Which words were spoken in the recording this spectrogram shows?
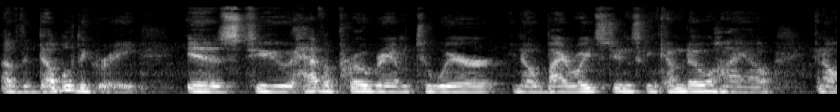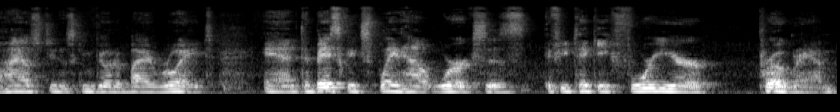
of the double degree is to have a program to where you know Bayreuth students can come to Ohio and Ohio students can go to Bayreuth. And to basically explain how it works is if you take a four-year program,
